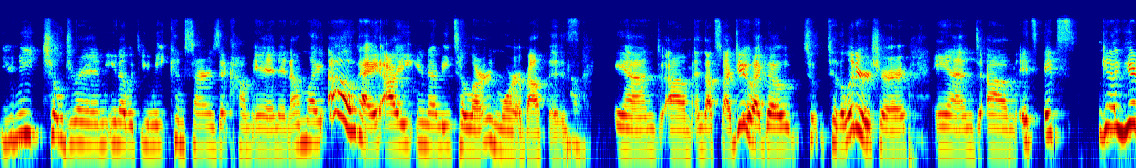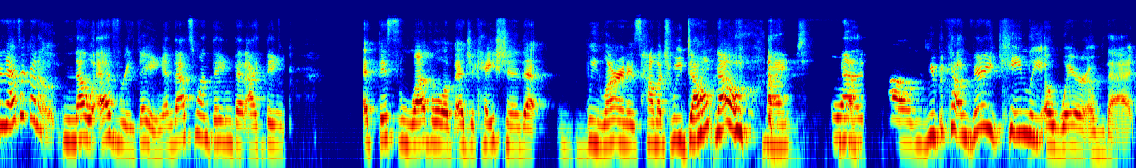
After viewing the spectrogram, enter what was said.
unique children, you know, with unique concerns that come in and I'm like, "Oh, okay, I, you know, need to learn more about this." Yeah and um, and that's what I do. I go to, to the literature, and um, it's it's you know you're never gonna know everything, and that's one thing that I think at this level of education that we learn is how much we don't know. Right. yeah. Um, you become very keenly aware of that,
